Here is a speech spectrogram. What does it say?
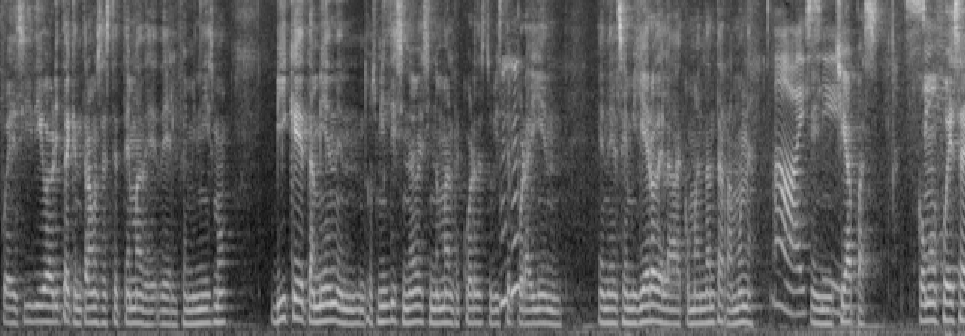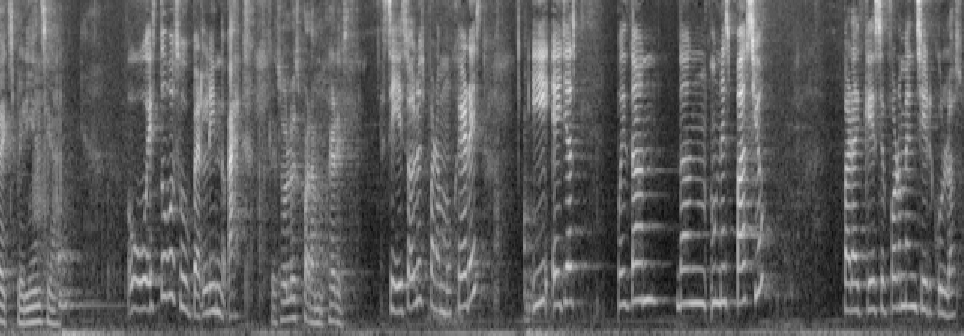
Pues sí, digo, ahorita que entramos a este tema del feminismo, vi que también en 2019, si no mal recuerdo, estuviste por ahí en, el semillero de la comandante Ramona. Ay, en Chiapas. ¿Cómo fue esa experiencia? Uh, estuvo súper lindo. Ah. Que solo es para mujeres. Sí, solo es para mujeres y ellas pues dan, dan un espacio para que se formen círculos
